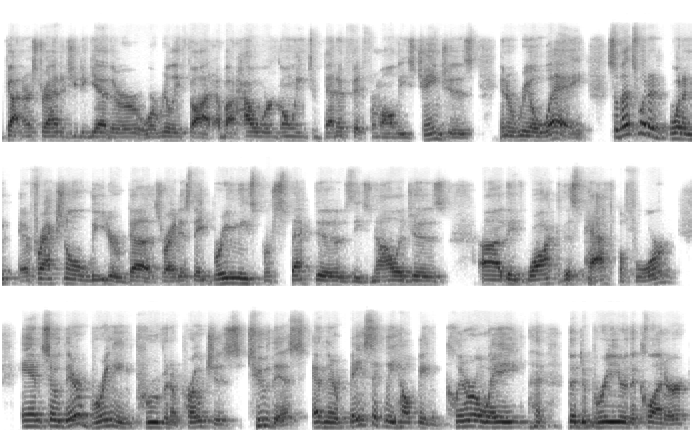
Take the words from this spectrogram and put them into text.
gotten our strategy together or really thought about how we're going to benefit from all these changes in a real way. So that's what a, what a fractional leader does right is they bring these perspectives these knowledges Uh, they've walked this path before. And so they're bringing proven approaches to this, and they're basically helping clear away the debris or the clutter,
